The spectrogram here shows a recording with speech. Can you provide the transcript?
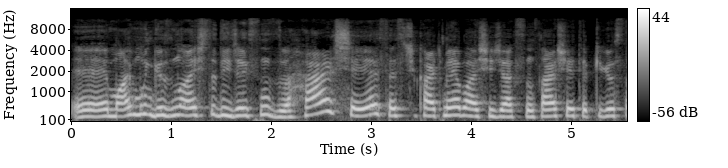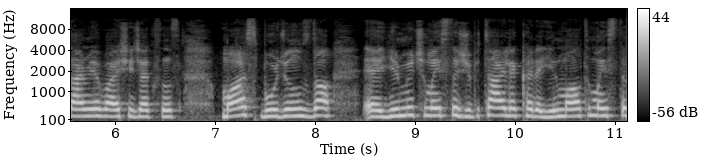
e, maymun gözünü açtı diyeceksiniz ve her şeye ses çıkartmaya başlayacaksınız. Her şeye tepki göstermeye başlayacaksınız. Mars burcunuzda e, 23 Mayıs'ta Jüpiter ile kare, 26 Mayıs'ta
